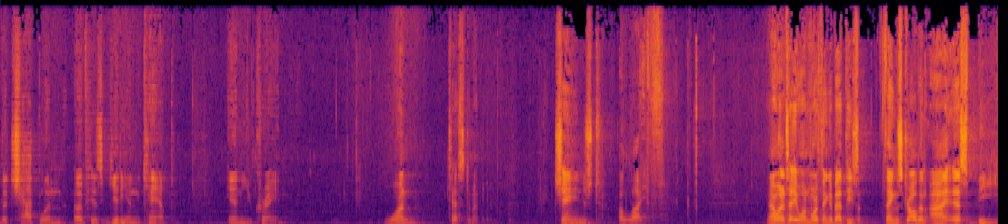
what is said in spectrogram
the chaplain of his Gideon camp in Ukraine. One testament changed a life. Now, I want to tell you one more thing about these things called an ISB,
